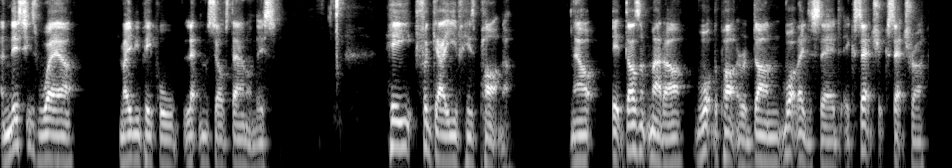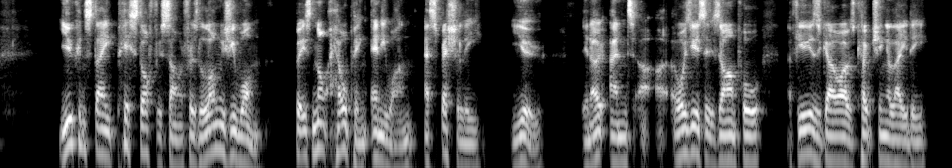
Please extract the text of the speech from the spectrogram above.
and this is where maybe people let themselves down on this. He forgave his partner. Now, it doesn't matter what the partner had done, what they'd said, etc., etc. You can stay pissed off with someone for as long as you want, but it's not helping anyone, especially you. You know, and I always use the example. A few years ago, I was coaching a lady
